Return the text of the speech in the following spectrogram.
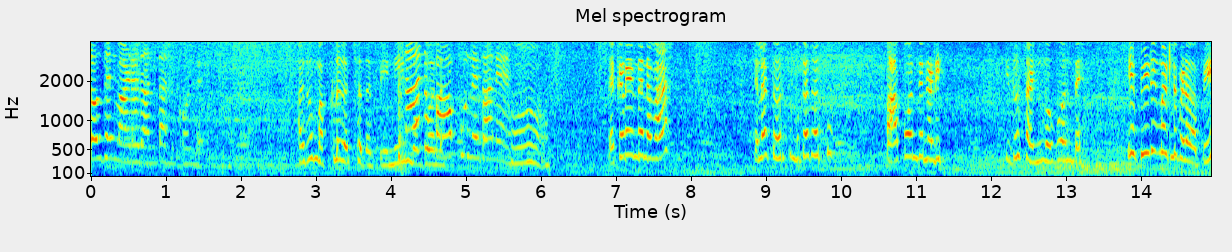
ತೌಸಂಡ್ ಮಾಡೋದ ಅಂತ ಅನ್ಕೊಂಡೆ. ಅದು ಮಕ್ಳಿಗೆ ಹಚ್ಚೋದಪ್ಪಿ ನೀನು ಪಾಪುನೇ ತಾನೇ. ಹ್ಞೂ ಎಕಡೆಯಿಂದನವ ಎಲ್ಲ ತೋರಿಸು ಮುಖ ತೋರಿಸು. ಪಾಪು ಅಂತೆ ನೋಡಿ. ಇದು ಸಣ್ಣ ಮಗು ಅಂತೆ ಈ ಫೀಡಿಂಗ್ ಮಾಡ್ಲಿ ಬೇಡ ಅಪ್ಪಿ.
